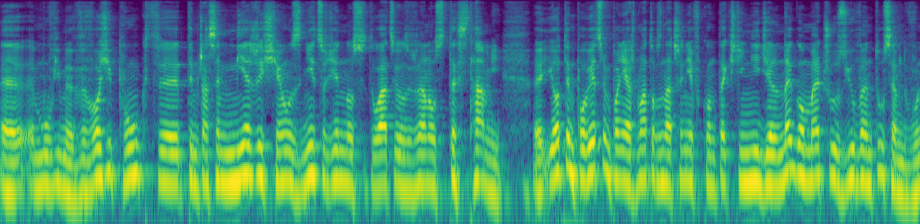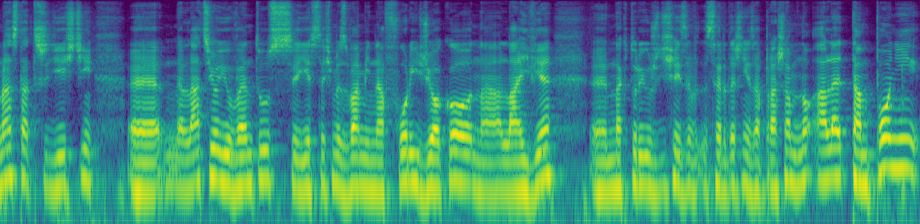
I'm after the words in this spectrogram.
e, mówimy, wywozi punkt, e, tymczasem mierzy się z niecodzienną sytuacją związaną z testami. I o tym powiedzmy, ponieważ ma to znaczenie w kontekście niedzielnego meczu z Juventusem. 12.30 Lazio Juventus. Jesteśmy z Wami na Fuori Gioco, na live, na który już dzisiaj serdecznie zapraszam. No ale tamponi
